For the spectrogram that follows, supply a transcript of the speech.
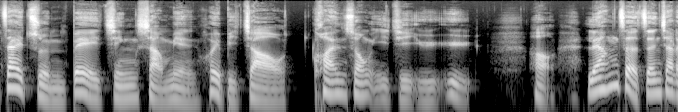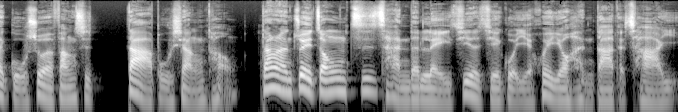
在准备金上面会比较宽松以及余裕。好，两者增加的股数的方式大不相同，当然，最终资产的累积的结果也会有很大的差异。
